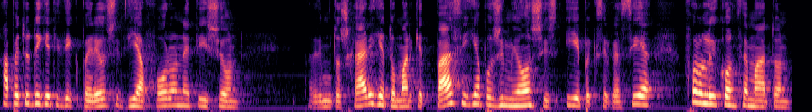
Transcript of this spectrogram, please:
απαιτούνται για τη διεκπαιρέωση διαφόρων αιτήσεων. Παραδείγματος χάρη για το Market Pass ή για αποζημιώσεις ή επεξεργασία φορολογικών θεμάτων.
